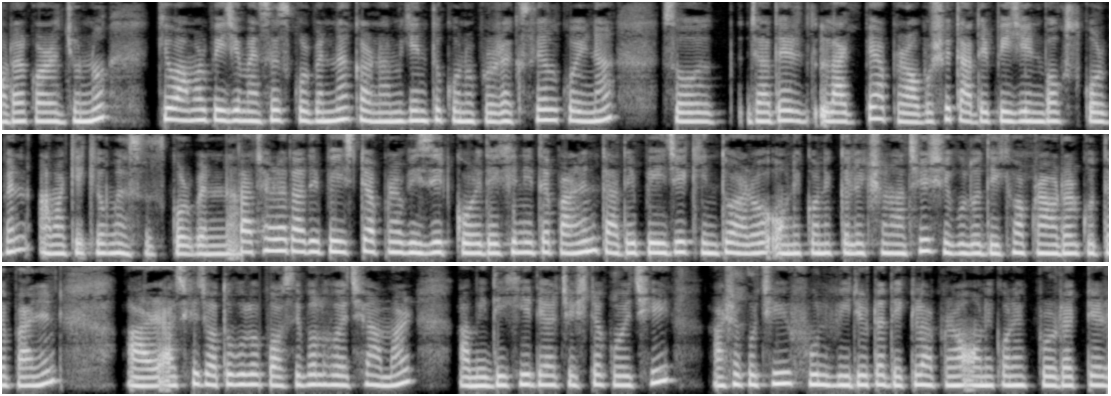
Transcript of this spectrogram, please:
অর্ডার করার জন্য। কেউ আমার পেজে মেসেজ করবেন না, কারণ আমি কিন্তু কোনো প্রোডাক্ট সেল করি না। সো যাদের লাগবে, আপনারা অবশ্যই তাদের পেজে ইনবক্স করবেন, আমাকে কেউ মেসেজ করবেন না। তাছাড়া তাদের পেজটা আপনারা ভিজিট করে দেখে নিতে পারেন, তাদের পেজে কিন্তু আরও অনেক অনেক কালেকশন আছে, সেগুলো দেখে আপনারা অর্ডার করতে পারেন। আর আজকে যতগুলো পসিবল হয়েছে আমার, আমি দেখিয়ে দেওয়ার চেষ্টা করেছি। আশা করছি ফুল ভিডিওটা দেখলে আপনারা অনেক অনেক প্রোডাক্টের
